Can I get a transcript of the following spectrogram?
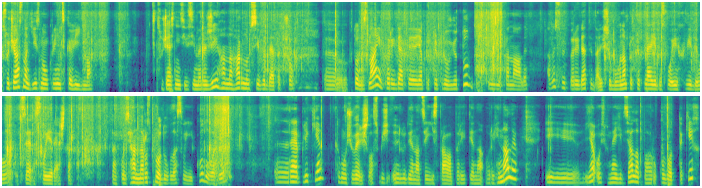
Сучасна, дійсно, українська відьма. Сучасні ці всі мережі, Ганна гарно всі веде. Так що, е, хто не знає, перейдете, я прикріплю в Ютуб її канали, а ви собі перейдете далі, бо вона прикріпляє до своїх відео все свої решта. Так, ось Ганна розпродувала свої колоди, е, репліки тому що вирішила собі е, людина, це її справа перейти на оригінали. І я ось в неї взяла пару колод таких,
